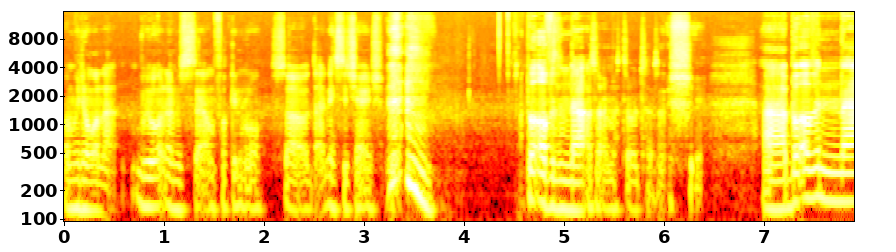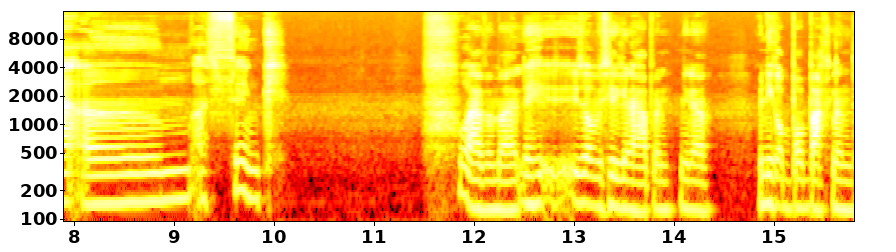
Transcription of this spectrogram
And we don't want that. We want them to stay on fucking Raw. So that needs to change. but other than that, sorry, my throat tastes like shit. Uh, but other than that, um, I think whatever, man. It- It's obviously gonna happen. You know, when you got Bob Backlund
